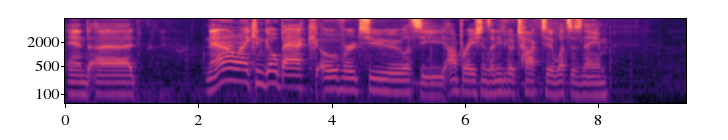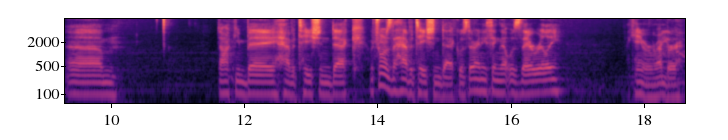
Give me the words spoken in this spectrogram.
And uh, now I can go back over to, let's see, operations. I need to go talk to, what's his name? Um, docking bay, habitation deck. Which one was the habitation deck? Was there anything that was there really? I can't even remember.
